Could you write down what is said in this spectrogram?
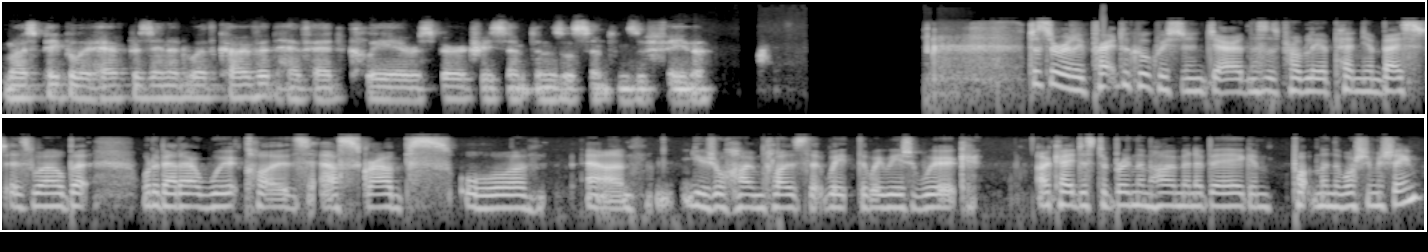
Most people who have presented with COVID have had clear respiratory symptoms or symptoms of fever. Just a really practical question, Jared. This is probably opinion based as well, but what about our work clothes, our scrubs, or our usual home clothes that we that we wear to work? Okay, just to bring them home in a bag and pop them in the washing machine.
